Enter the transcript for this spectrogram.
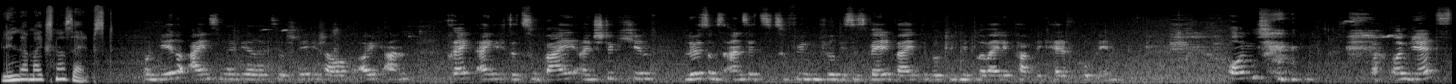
Linda Meixner selbst. Und jeder Einzelne, der jetzt hier steht, ich schaue auf euch an, trägt eigentlich dazu bei, ein Stückchen Lösungsansätze zu finden für dieses weltweite, wirklich mittlerweile Public Health Problem. Und, und jetzt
